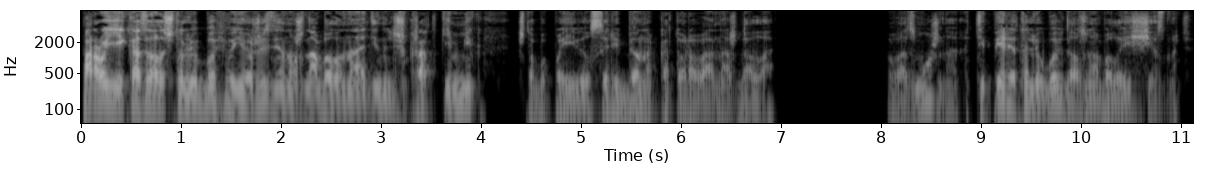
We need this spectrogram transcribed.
Порой ей казалось, что любовь в ее жизни нужна была на один лишь краткий миг, чтобы появился ребенок, которого она ждала. Возможно, теперь эта любовь должна была исчезнуть.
